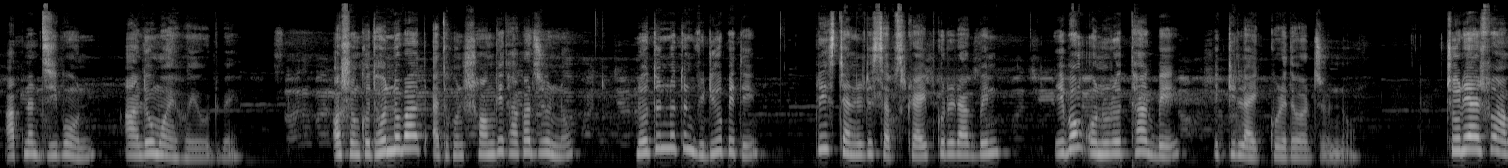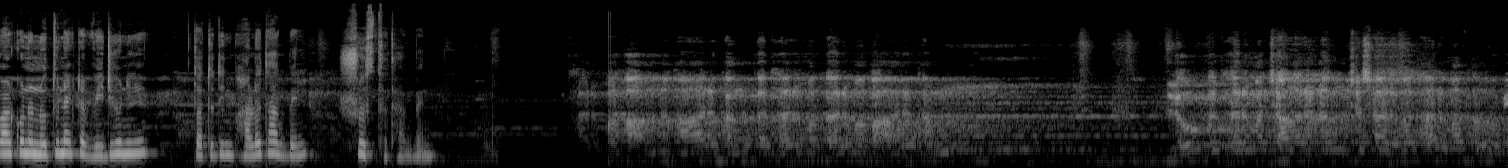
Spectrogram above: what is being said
আপনার জীবন আলোময় হয়ে উঠবে। অসংখ্য ধন্যবাদ এতক্ষণ সঙ্গে থাকার জন্য। নতুন নতুন ভিডিও পেতে প্লিজ চ্যানেলটি সাবস্ক্রাইব করে রাখবেন এবং অনুরোধ থাকবে একটি লাইক করে দেওয়ার জন্য। চলে আসব আবার কোনো নতুন একটা ভিডিও নিয়ে। ততদিন ভালো থাকবেন, সুস্থ থাকবেন। लोकधर्मचारणं च सर्वधर्मतो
